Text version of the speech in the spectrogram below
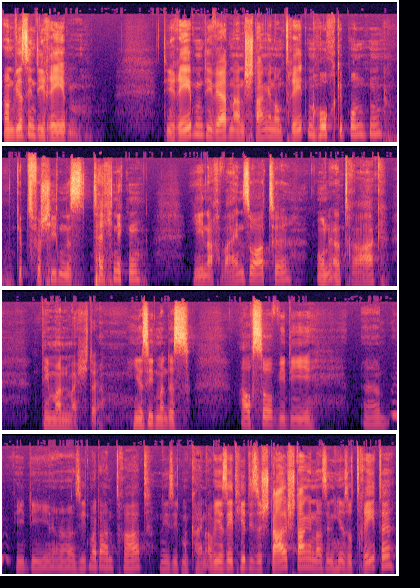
Und wir sind die Reben. Die Reben, die werden an Stangen und Drähten hochgebunden. Gibt es verschiedene Techniken, je nach Weinsorte und Ertrag, den man möchte. Hier sieht man das auch so, wie die, äh, wie die äh, sieht man da einen Draht? Nee, sieht man keinen. Aber ihr seht hier diese Stahlstangen, da sind hier so Drähte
